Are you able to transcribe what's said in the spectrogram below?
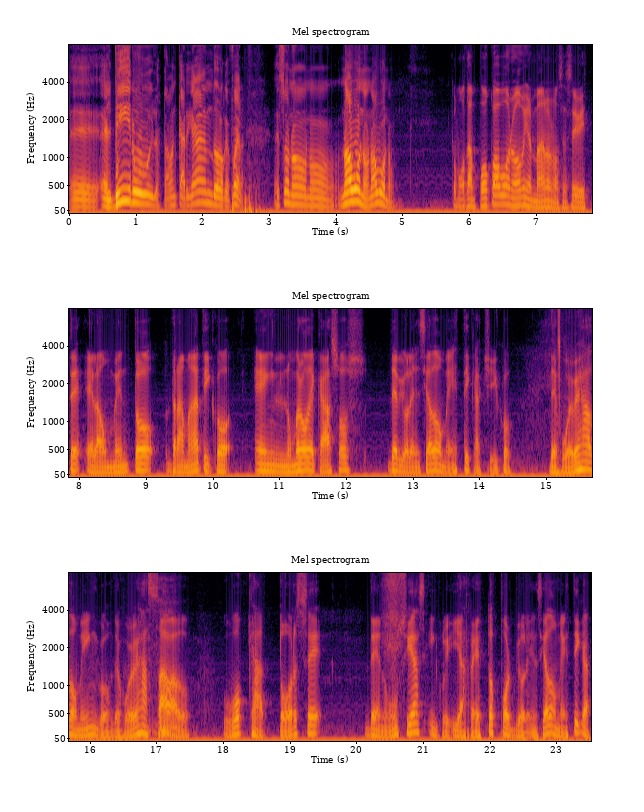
eh, el virus y lo estaban cargando, lo que fuera. Eso no, no, no abonó, no abonó. Como tampoco abonó, mi hermano, no sé si viste el aumento dramático en el número de casos de violencia doméstica, chicos. De jueves a domingo, de jueves a sábado, mm. hubo 14 denuncias y arrestos por violencia doméstica.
